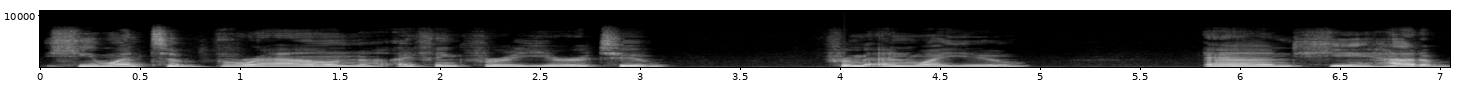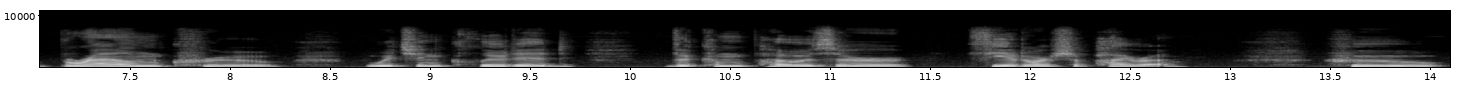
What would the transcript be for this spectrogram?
he went to Brown, I think, for a year or two from NYU, and he had a Brown crew, which included the composer Theodore Shapiro, who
